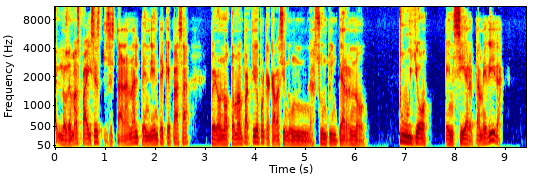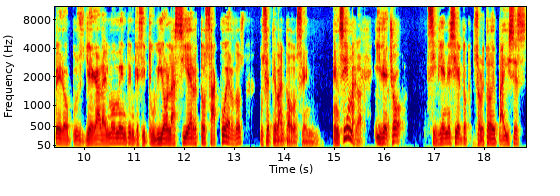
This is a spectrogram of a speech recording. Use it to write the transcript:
los demás países pues estarán al pendiente de qué pasa, pero no toman partido porque acaba siendo un asunto interno tuyo en cierta medida. Pero pues llegará el momento en que si tú violas ciertos acuerdos, pues se te van todos en, encima. y de hecho, si bien es cierto que sobre todo de países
